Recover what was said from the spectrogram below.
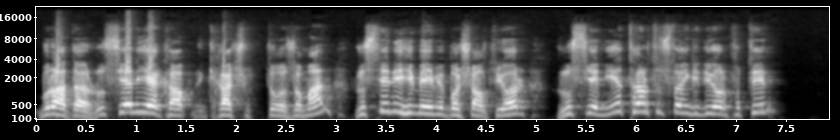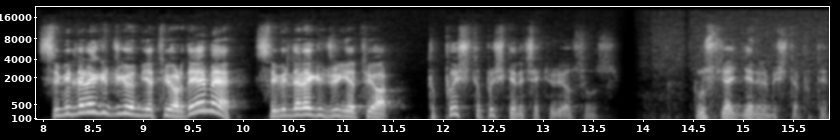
Burada Rusya niye kaçtı o zaman? Rusya niye Himeymi boşaltıyor? Rusya niye Tartus'tan gidiyor Putin? Sivillere gücün yetiyor değil mi? Sivillere gücün yetiyor. Tıpış tıpış geri çekiliyorsunuz. Rusya yenilmiştir Putin.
